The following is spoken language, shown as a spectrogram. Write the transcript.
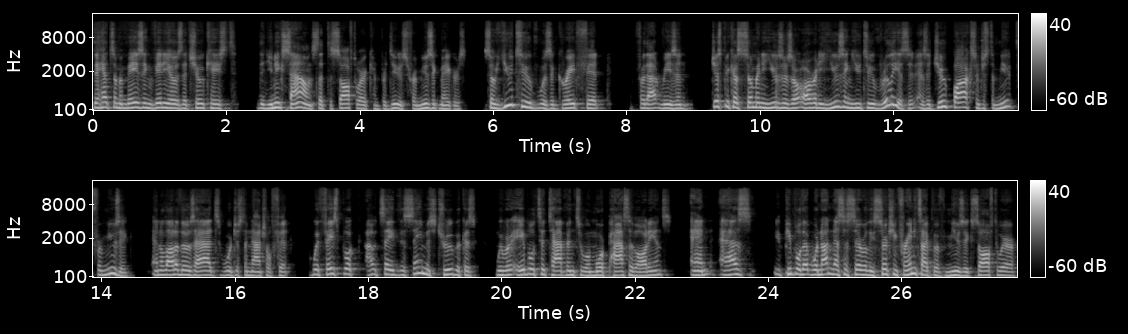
they had some amazing videos that showcased the unique sounds that the software can produce for music makers. So YouTube was a great fit for that reason, just because so many users are already using YouTube really as a, as a jukebox or just a mute for music. And a lot of those ads were just a natural fit. With Facebook, I would say the same is true because we were able to tap into a more passive audience. And as people that were not necessarily searching for any type of music software,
